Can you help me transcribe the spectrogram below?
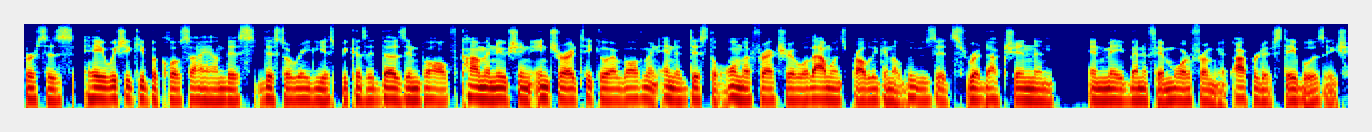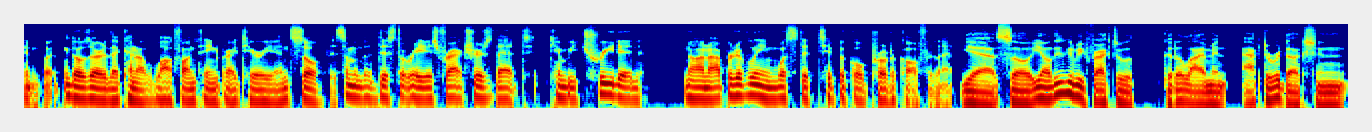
versus hey we should keep a close eye on this distal radius because it does involve comminution intra-articular involvement and a distal ulna fracture. Well that one's probably going to lose its reduction and and may benefit more from operative stabilization but those are the kind of lafontaine criteria. And so some of the distal radius fractures that can be treated non-operatively and what's the typical protocol for that? Yeah so you know these can be fractured with good alignment after reduction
